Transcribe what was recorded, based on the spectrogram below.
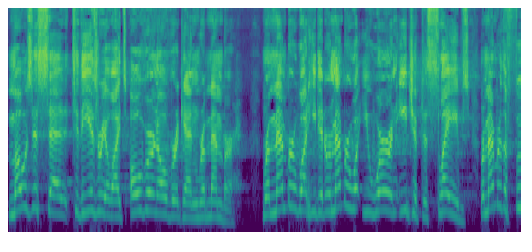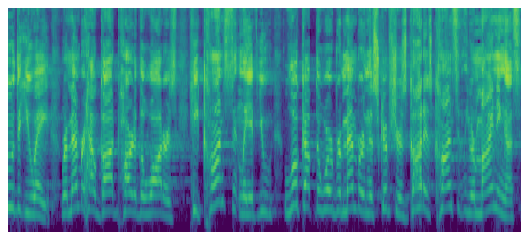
Moses said to the Israelites over and over again, remember. Remember what he did. Remember what you were in Egypt as slaves. Remember the food that you ate. Remember how God parted the waters. He constantly, if you look up the word remember in the scriptures, God is constantly reminding us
